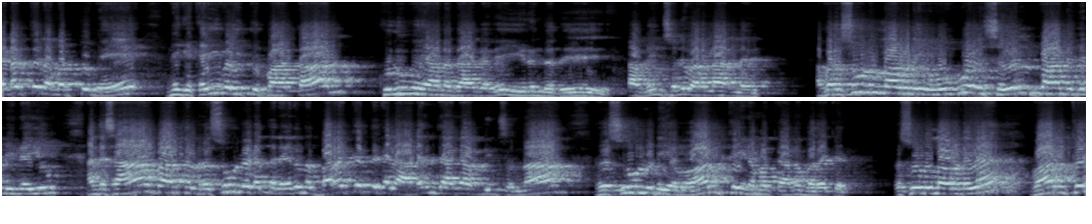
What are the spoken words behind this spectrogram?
இடத்துல மட்டுமே நீங்க கை வைத்து பார்த்தால் குளுமையானதாகவே இருந்தது அப்படின்னு சொல்லி வரலாறுல இருக்கு. அப்ப ரசூலுல்லாவுடைய ஒவ்வொரு செயல்பாடுகளிலேயும் அந்த சஹாபாக்கள் ரசூல் இடத்துல இருந்த பறக்கத்துகளை அடைஞ்சாங்க அப்படின்னு சொன்னா ரசூலுடைய வாழ்க்கை நமக்கான பறக்கத். ரசூலுல்லாவுடைய வாழ்க்கை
